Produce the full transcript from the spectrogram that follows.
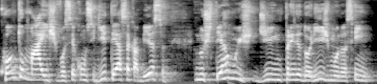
quanto mais você conseguir ter essa cabeça, nos termos de empreendedorismo, assim,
